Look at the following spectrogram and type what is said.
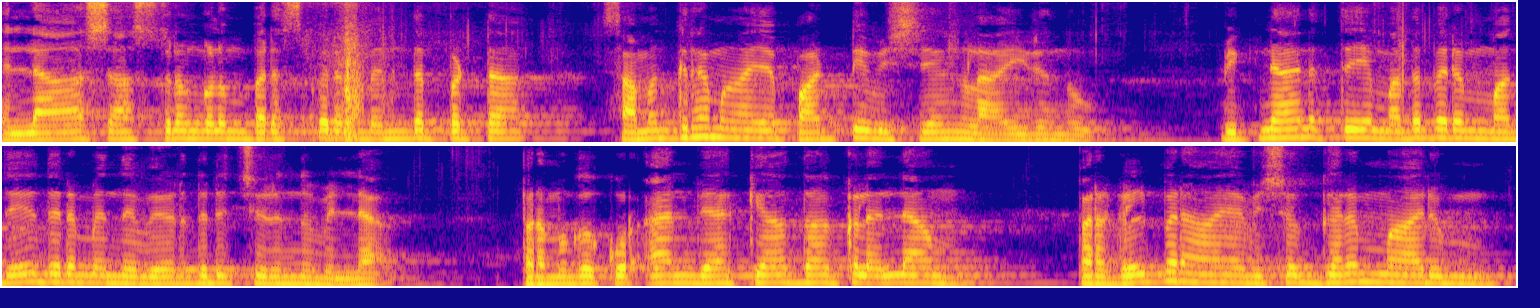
എല്ലാ ശാസ്ത്രങ്ങളും പരസ്പരം ബന്ധപ്പെട്ട സമഗ്രമായ പാഠ്യവിഷയങ്ങളായിരുന്നു. വിജ്ഞാനത്തെ മതപരം മതേതരം എന്ന് വേർതിരിച്ചിരുന്നുമില്ല. പ്രമുഖ ഖുർആൻ വ്യാഖ്യാതാക്കളെല്ലാം പ്രഗത്ഭരായ വിശ്വഗ്രന്മാരും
